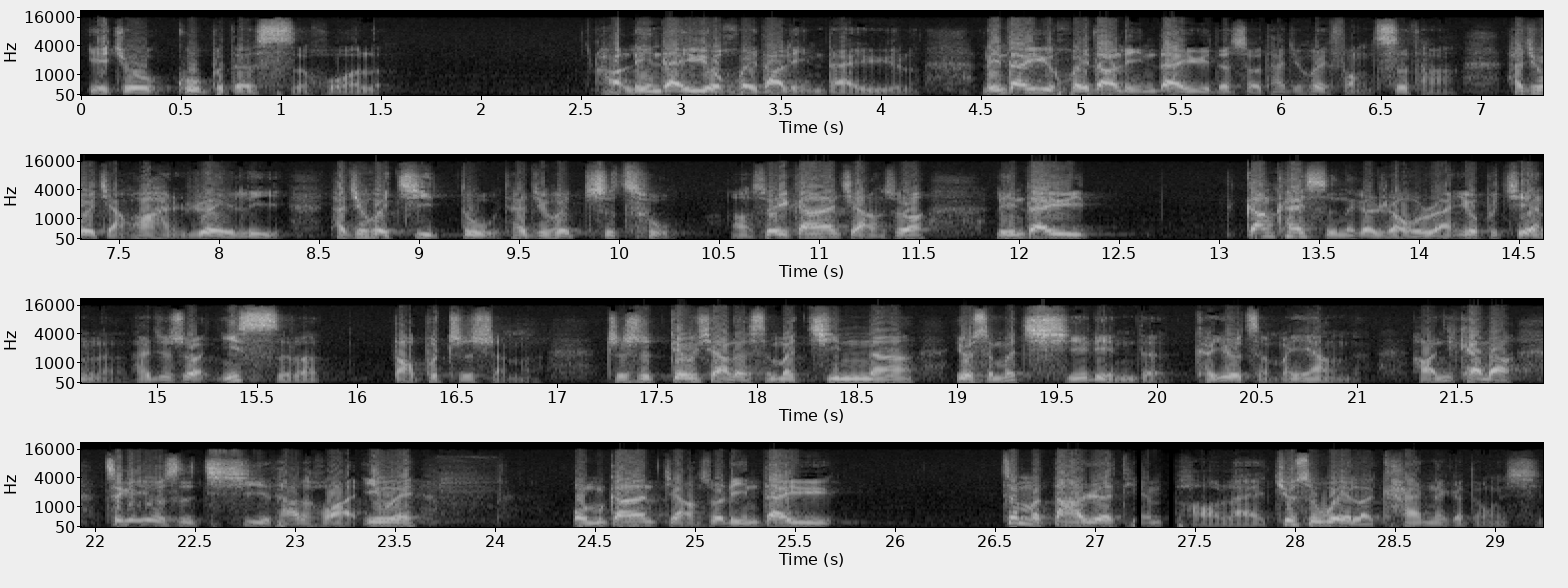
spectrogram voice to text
也就顾不得死活了。好，林黛玉又回到林黛玉了。林黛玉回到林黛玉的时候，她就会讽刺她，她就会讲话很锐利，她就会嫉妒，她就会吃醋啊。所以刚刚讲说，林黛玉刚开始那个柔软又不见了，她就说：“你死了，倒不知什么，只是丢下了什么金呢？又什么麒麟的，可又怎么样的？”好，你看到这个又是气她的话，因为我们刚刚讲说林黛玉。这么大热天跑来，就是为了看那个东西，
